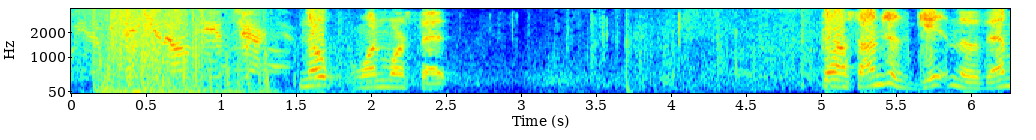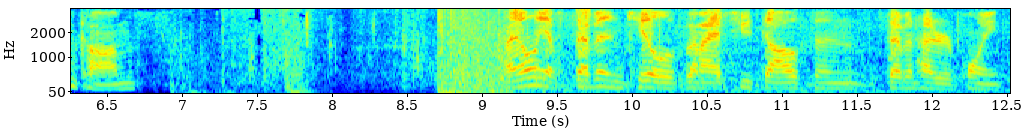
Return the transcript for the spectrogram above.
We have taken out the objective. Nope, one more set. Gosh, I'm just getting those MCOMs. I only have seven kills, and I have 2,700 points.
